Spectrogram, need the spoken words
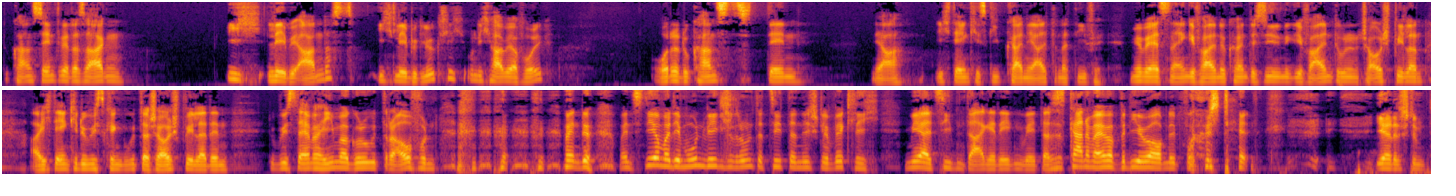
du kannst entweder sagen, ich lebe anders, ich lebe glücklich und ich habe Erfolg. Oder du kannst den, ja, ich denke, es gibt keine Alternative. Mir wäre jetzt eingefallen, du könntest ihnen Gefallen tun den Schauspielern, aber ich denke, du bist kein guter Schauspieler, denn du bist einfach immer gut drauf und wenn du, wenn es dir mal den Mundwinkel runterzieht, dann ist glaub, wirklich mehr als sieben Tage Regenwetter. Das kann man einfach bei dir überhaupt nicht vorstellen. Ja, das stimmt.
